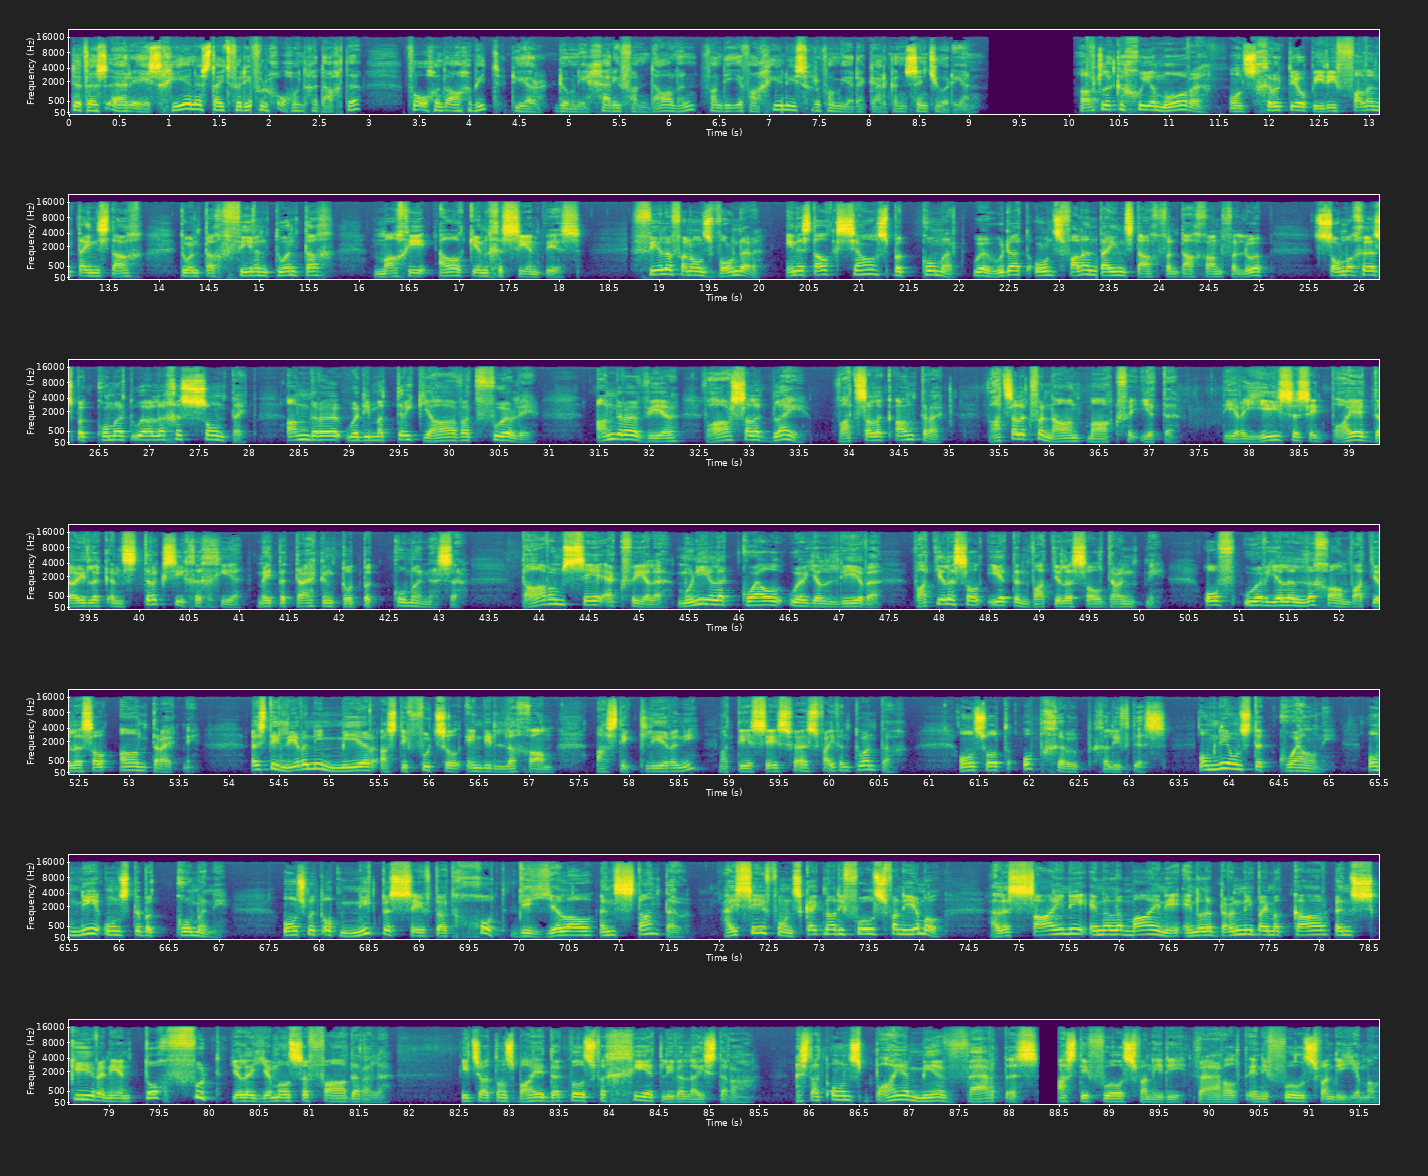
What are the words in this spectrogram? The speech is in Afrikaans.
Dit is RSG en is tyd vir die vroegoggendgedagte. Vanoggend aangebied deur Dominee Gerry van Dalen van die Evangelies Gereformeerde Kerk in Centurion. Hartlike goeiemôre. Ons groet u op hierdie Valentynsdag 2024. Mag u elkeen geseënd wees. Vele van ons wonder en is dalk selfs bekommerd oor hoe dat ons Valentynsdag vandag gaan verloop. Sommige is bekommerd oor hulle gesondheid ander oor die matriekjaar wat voorlê. Ander weer, waar sal ek bly? Wat sal ek aantrek? Wat sal ek vanaand maak vir ete? Die Here Jesus het baie duidelik instruksie gegee met betrekking tot bekommernisse. Daarom sê ek vir julle, moenie julle kwel oor julle lewe, wat julle sal eet en wat julle sal drink nie, of oor julle liggaam wat julle sal aantrek nie. Is die lewe nie meer as die voedsel en die liggaam as die klere nie? Matteus 6 vers 25. Ons word opgeroep, geliefdes, om nie ons te kwel nie, om nie ons te bekommer nie. Ons moet opnuut besef dat God die heelal in stand hou. Hy sê vir ons, kyk na die voëls van die hemel. Hulle saai nie en hulle maai nie en hulle bring nie bymekaar in skure nie en tog voed julle hemelse Vader hulle. Iets wat ons baie dikwels vergeet, liewe luisteraar, is dat ons baie meer werd is as die voëls van hierdie wêreld en die voëls van die hemel.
